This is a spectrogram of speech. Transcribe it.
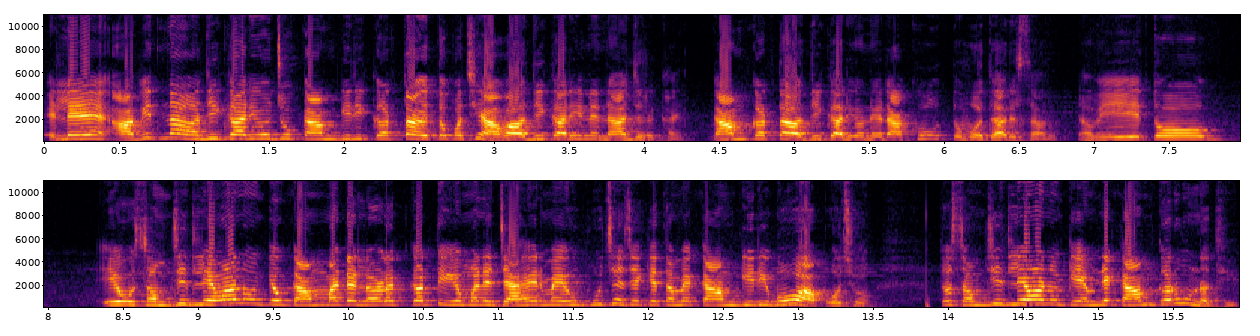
એટલે આવી રીતના અધિકારીઓ જો કામગીરી કરતા હોય તો પછી આવા અધિકારીને ના જ રખાય. કામ કરતા અધિકારીઓને રાખો તો વધારે સારું. હવે એ તો એવું સમજી જ લેવાનું કે હું કામ માટે લડત કરતી એ મને જાહેરમાં એવું પૂછે છે કે તમે કામગીરી બહુ આપો છો. તો સમજી જ લેવાનું કે એમને કામ કરવું નથી.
